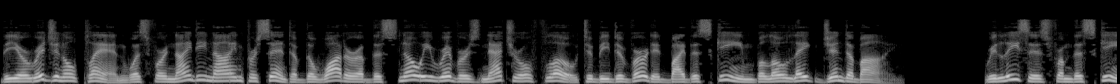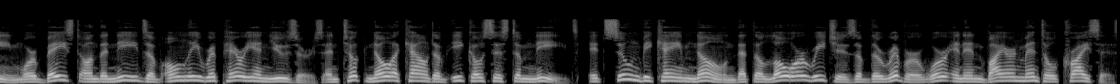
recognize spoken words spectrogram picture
The original plan was for 99% of the water of the Snowy River's natural flow to be diverted by the scheme below Lake Jindabyne. Releases from the scheme were based on the needs of only riparian users and took no account of ecosystem needs. It soon became known that the lower reaches of the river were in environmental crisis.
